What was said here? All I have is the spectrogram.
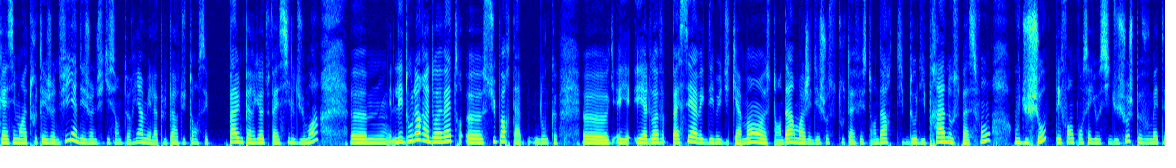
quasiment à toutes les jeunes filles. Il y a des jeunes filles qui sentent rien, mais la plupart du temps, c'est pas une période facile du mois. Euh, les douleurs, elles doivent être euh, supportables. Donc, euh, et, elles doivent passer avec des médicaments standards. Moi, j'ai des choses tout à fait standards, type doliprane ou spasfon ou du chaud. Des fois, on conseille aussi du chaud. Je peux vous mettre,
